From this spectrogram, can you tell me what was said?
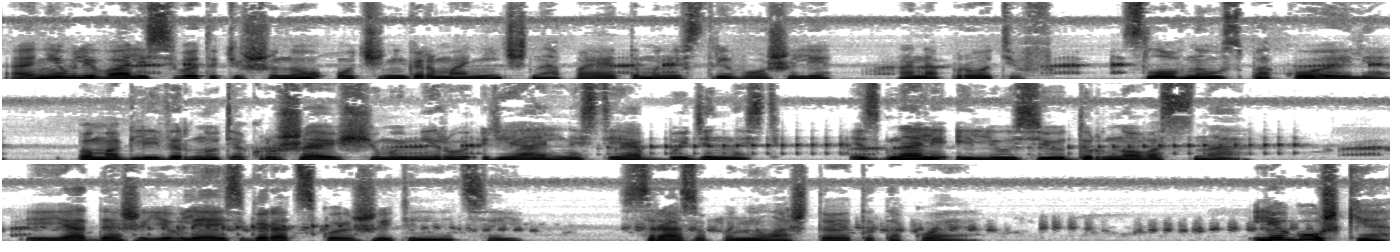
Они вливались в эту тишину очень гармонично, поэтому не встревожили, а напротив, словно успокоили, помогли вернуть окружающему миру реальность и обыденность, изгнали иллюзию дурного сна. И я, даже являясь городской жительницей, сразу поняла, что это такое. «Лягушки!»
